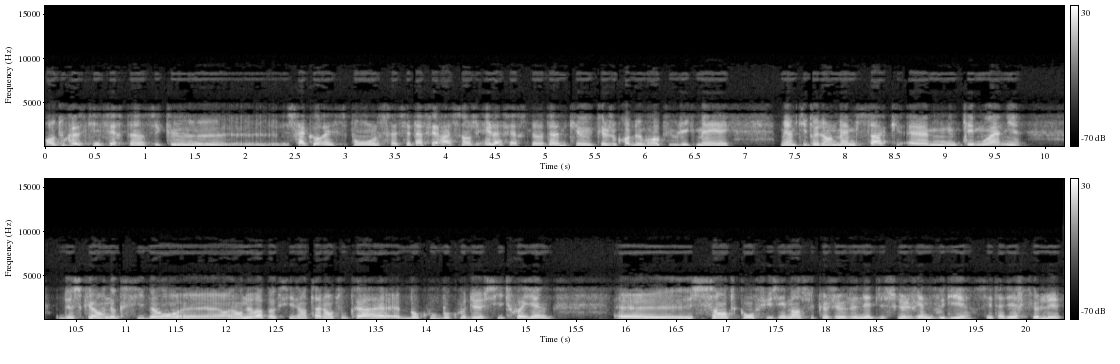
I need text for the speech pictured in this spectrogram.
En tout cas, ce qui est certain, c'est que euh, ça correspond, cette affaire Assange et l'affaire Snowden, que, que, je crois le grand public met, un petit peu dans le même sac, euh, témoigne de ce qu'en Occident, euh, en Europe occidentale en tout cas, beaucoup, beaucoup de citoyens euh, sentent confusément ce que je venais de, ce que je viens de vous dire, c'est-à-dire que les,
